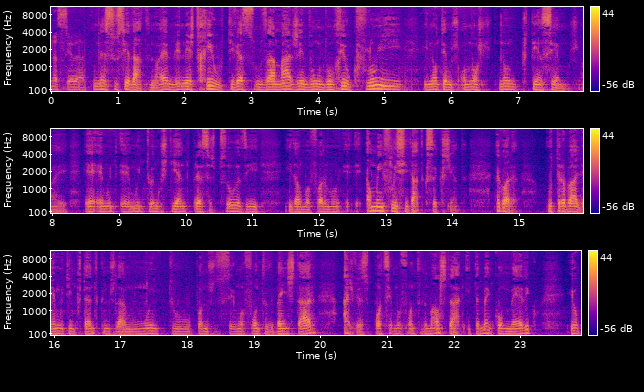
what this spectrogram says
na sociedade. Na sociedade, não é? Neste rio, tivéssemos à margem de um, de um rio que flui e, e, não temos, onde nós não pertencemos. Não é? É, é, muito, é muito angustiante para essas pessoas e, e, de alguma forma, é uma infelicidade que se acrescenta. Agora, o trabalho é muito importante, que nos dá muito, pode-nos ser uma fonte de bem-estar, às vezes pode ser uma fonte de mal-estar. E também, como médico, eu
